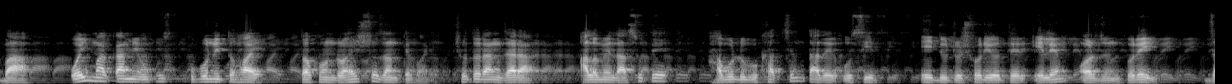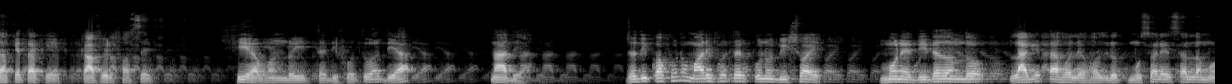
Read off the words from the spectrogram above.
বা ওই মাকামে উপ- উপনীত হয়, তখন রহস্য জানতে পারে। সুতরাং যারা আলমে লাসুতে হাবুডুবু খাচ্ছেন, তাদের উচিত এই দুটো শরীয়তের এলেম অর্জন করেই যাকে তাকে কাফের ফাঁসে শিয়া, ভণ্ড ইত্যাদি ফতুয়া দেয়া না দেয়া। যদি কখনো মারিফতের কোনো বিষয় মনে দ্বিধাদ্বন্দ্ব লাগে, তাহলে হজরত মুসা আলাইসাল্লাম ও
